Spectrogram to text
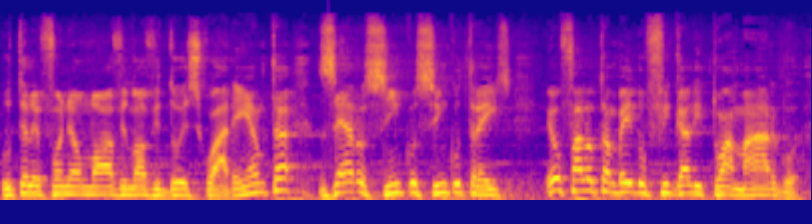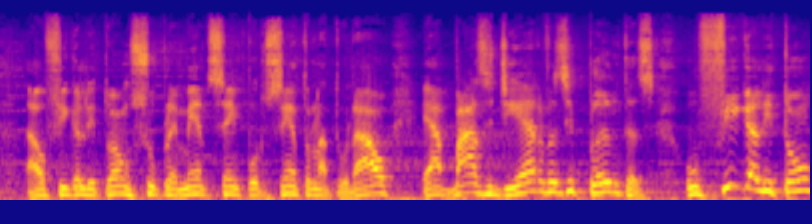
O telefone é o 99240 0553. Eu falo também do Figaliton Amargo. Ah, o Figaliton é um suplemento 100% natural, é a base de ervas e plantas. O Figaliton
